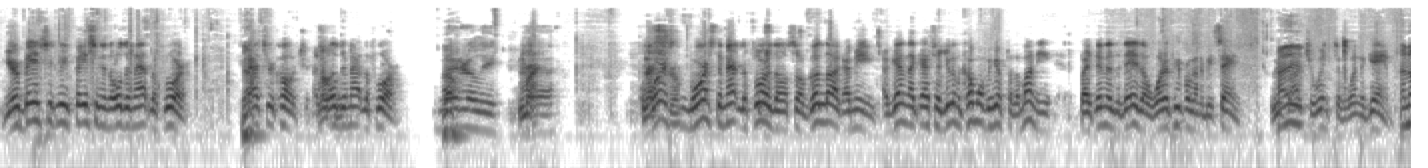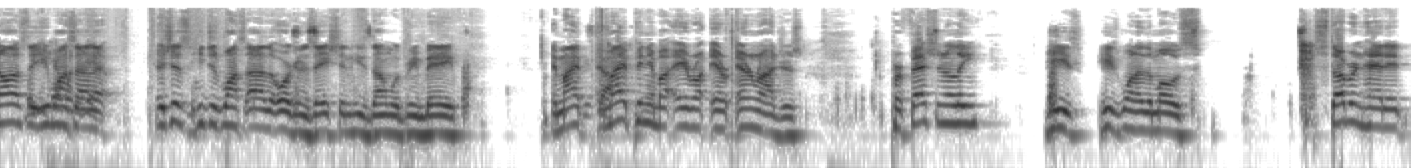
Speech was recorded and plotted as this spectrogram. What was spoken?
you're basically facing an older Matt LaFleur. Yeah. That's your coach, an No. older Matt LaFleur. Literally. Right. Yeah. That's Worse, true. worse than Matt LaFleur, though. So good luck. I mean, again, like I said, you're going to come over here for the money, but at the end of the day, though, what are people going to be saying? We I brought think- you in to win the game. And honestly, he wants out of that. It's just he just wants out of the organization. He's done with Green Bay. In my in my opinion about Aaron, Aaron Rodgers, professionally, he's he's one of the most stubborn headed,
